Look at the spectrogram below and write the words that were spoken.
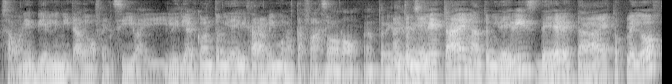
Sabonis bien limitado en ofensiva y lidiar con Anthony Davis ahora mismo no está fácil. No, no, Anthony, Anthony Davis. Davis está en Anthony Davis de él, está en estos playoffs.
